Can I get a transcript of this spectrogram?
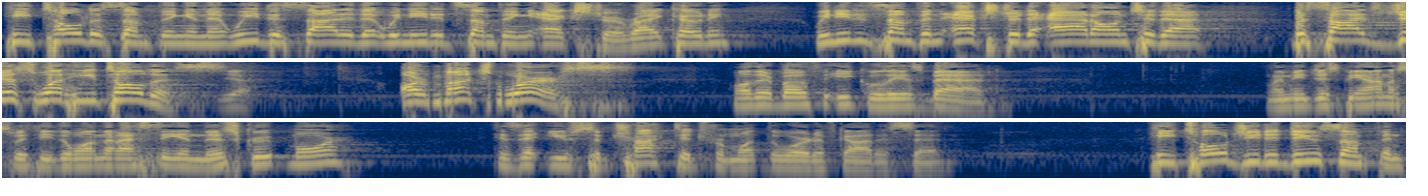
He told us something and then we decided that we needed something extra, right, Cody? We needed something extra to add on to that besides just what he told us. Yeah. Are much worse. Well, they're both equally as bad. Let me just be honest with you. The one that I see in this group more is that you've subtracted from what the Word of God has said. He told you to do something.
